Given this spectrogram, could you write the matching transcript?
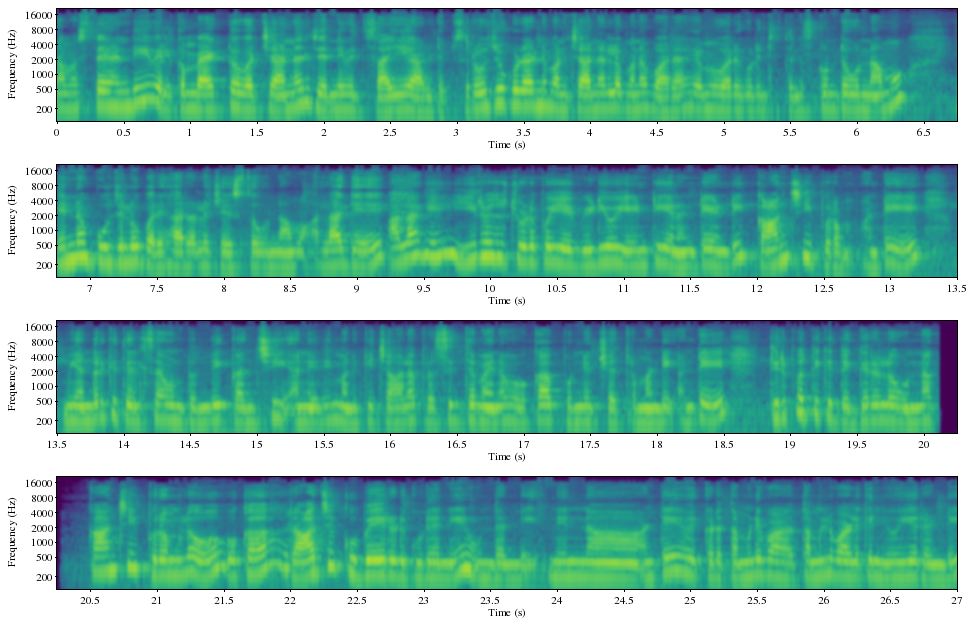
నమస్తే అండి welcome back to our channel journey with Sai all tips. రోజు కూడా అండి మన ఛానల్లో మనం వరాహేమ వారి గురించి తెలుసుకుంటూ ఉన్నాము ఎన్నో పూజలు పరిహారాలు చేస్తూ ఉన్నాము. అలాగే అలాగే ఈరోజు చూడబోయే వీడియో ఏంటి అని అంటే అండి కాంచీపురం అంటే మీ అందరికీ తెలిసే ఉంటుంది. కంచి అనేది మనకి చాలా ప్రసిద్ధమైన ఒక పుణ్యక్షేత్రం అండి. అంటే తిరుపతికి దగ్గరలో ఉన్న కాంచీపురంలో ఒక రాజ కుబేరుడి గుడి అని ఉందండి. నిన్న అంటే ఇక్కడ తమిళ వా తమిళ వాళ్ళకి న్యూ ఇయర్ అండి.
